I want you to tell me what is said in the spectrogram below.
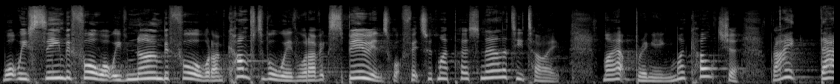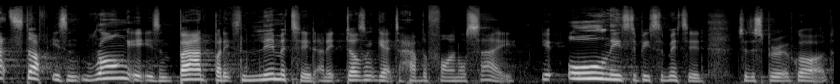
what we've seen before, what we've known before, what I'm comfortable with, what I've experienced, what fits with my personality type, my upbringing, my culture, right? That stuff isn't wrong, it isn't bad, but it's limited and it doesn't get to have the final say. It all needs to be submitted to the Spirit of God,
